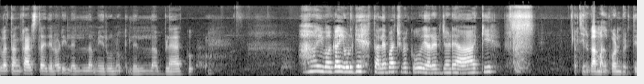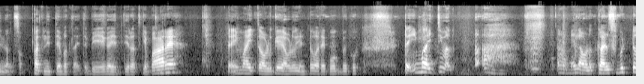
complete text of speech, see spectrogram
ಇವತ್ತು ಹಂಗೆ ಕಾಣಿಸ್ತಾ ಇದೆ ನೋಡಿ. ಇಲ್ಲೆಲ್ಲ ಮೆರೂನು ಇಲ್ಲೆಲ್ಲ ಬ್ಲ್ಯಾಕು ಇವಾಗ ಇವಳಿಗೆ ತಲೆ ಬಾಚಬೇಕು. ಎರಡು ಜಡೆ ಹಾಕಿ ತಿರ್ಗಾ ಮಲ್ಕೊಂಡು ಬಿಡ್ತೀನಿ ನಂಗೆ ಸಖತ್ ನಿದ್ದೆ ಬರ್ತಾಯಿದೆ ಬೇಗ ಎದ್ದಿರೋದಕ್ಕೆ ಬಾರೆ, ಟೈಮ್ ಆಯಿತು, ಅವಳಿಗೆ, ಅವಳು ಎಂಟೂವರೆಗೆ ಹೋಗಬೇಕು. ಟೈಮ್ ಆಯ್ತು ಇವಾಗ. ಆಮೇಲೆ ಅವಳಿಗೆ ಕಳಿಸ್ಬಿಟ್ಟು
